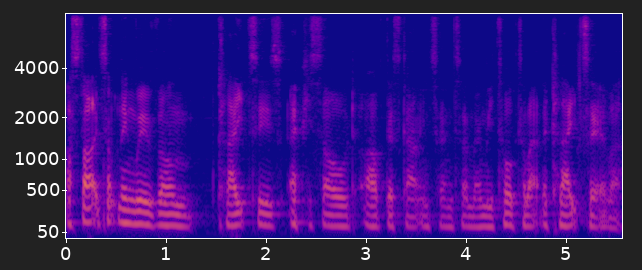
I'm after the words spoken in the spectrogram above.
I started something with um Clates' episode of the Scouting Centre when we talked about the Clates server.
